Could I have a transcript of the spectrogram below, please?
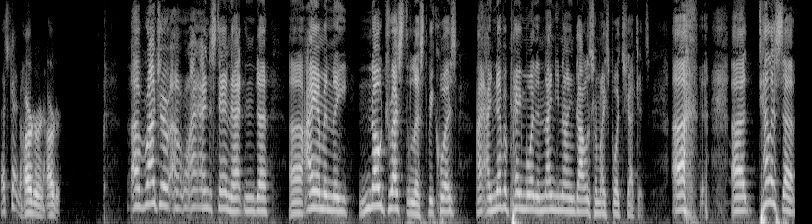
that's getting harder and harder. Uh, Roger, uh, I understand that, and uh, uh, I am in the no dress list because I, I never pay more than ninety nine dollars for my sports jackets. Uh, uh, tell us, uh,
